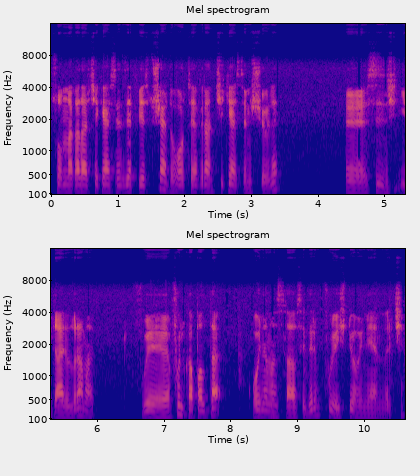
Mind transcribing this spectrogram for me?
Sonuna kadar çekerseniz FPS düşer de ortaya falan çekerseniz şöyle e, sizin için ideal olur ama e, full kapalı da oynamanızı tavsiye ederim. Full HD oynayanlar için.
